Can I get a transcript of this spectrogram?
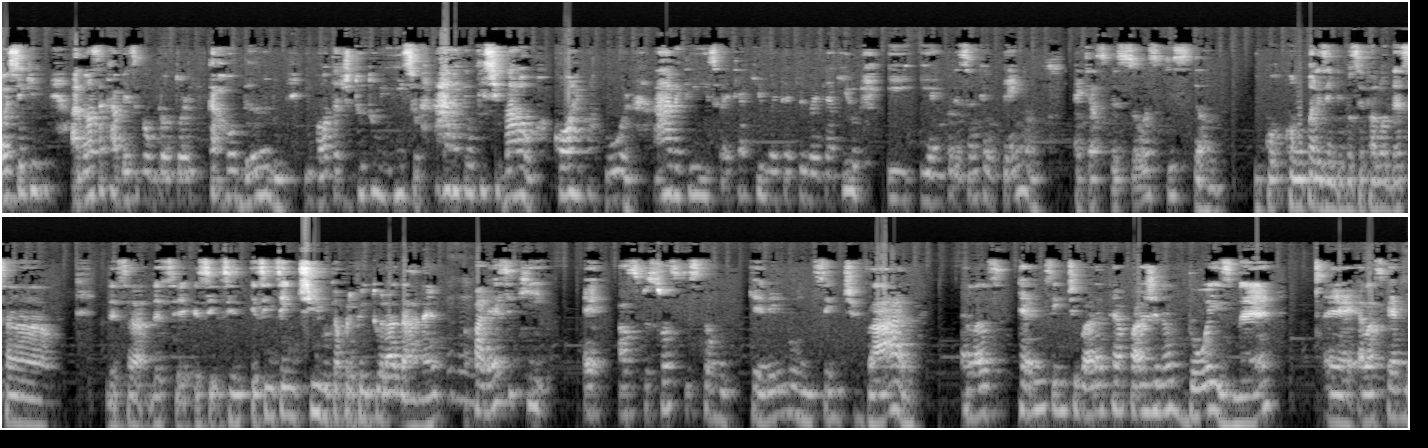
eu achei que a nossa cabeça como produtor tem que ficar rodando em volta de tudo isso. Ah, vai ter um festival, corre pra pôr. Ah, vai ter isso, vai ter aquilo, vai ter aquilo, vai ter aquilo. E, e a impressão que eu tenho é que as pessoas que estão, co- como por exemplo você falou dessa, dessa desse esse, esse, esse incentivo que a prefeitura dá, né? Parece que é, as pessoas que estão querendo incentivar, elas querem incentivar até a página 2, né? É, elas querem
